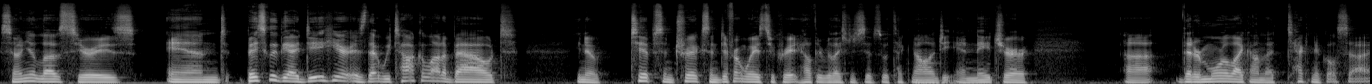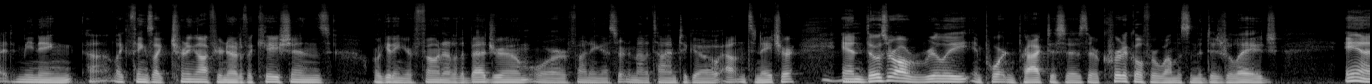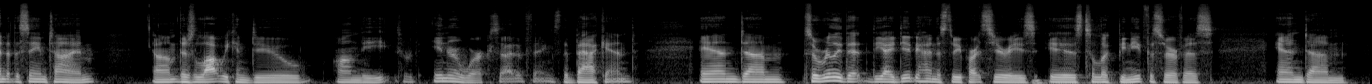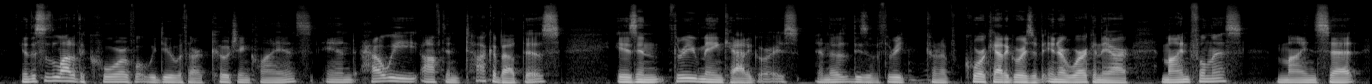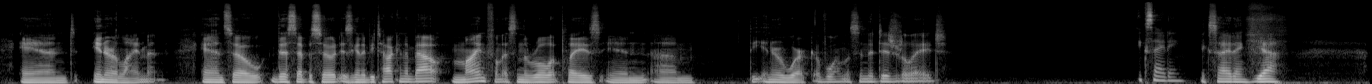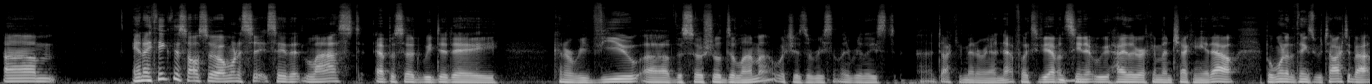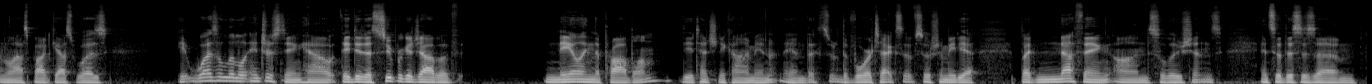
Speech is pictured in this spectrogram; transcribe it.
Sonia loves series. And basically, the idea here is that we talk a lot about, you know, tips and tricks and different ways to create healthy relationships with technology and nature uh, that are more like on the technical side, meaning uh, like things like turning off your notifications or getting your phone out of the bedroom or finding a certain amount of time to go out into nature. And those are all really important practices. They're critical for wellness in the digital age. And at the same time, um, there's a lot we can do on the sort of inner work side of things, the back end. And um, so, really, the, the idea behind this three part series is to look beneath the surface. And um, you know, this is a lot of the core of what we do with our coaching clients. And how we often talk about this is in three main categories. And those, these are the three kind of core categories of inner work, and they are mindfulness, mindset, and inner alignment. And so this episode is going to be talking about mindfulness and the role it plays in um, the inner work of wellness in the digital age. Exciting. Exciting, yeah. Um, and I think this also, I want to say, say that last episode we did a kind of review of The Social Dilemma, which is a recently released uh, documentary on Netflix. If you haven't seen it, we highly recommend checking it out. But one of the things we talked about in the last podcast was it was a little interesting how they did a super good job of nailing the problem, the attention economy, and, and the sort of the vortex of social media, but nothing on solutions. And so this is, um,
